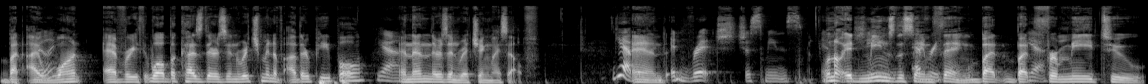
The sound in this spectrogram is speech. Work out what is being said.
But I want everything, well, because there's enrichment of other people. Yeah. And then there's enriching myself. Yeah, And- enrich just means. Well, no, it means the same everything. thing, but but Yeah. for me to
